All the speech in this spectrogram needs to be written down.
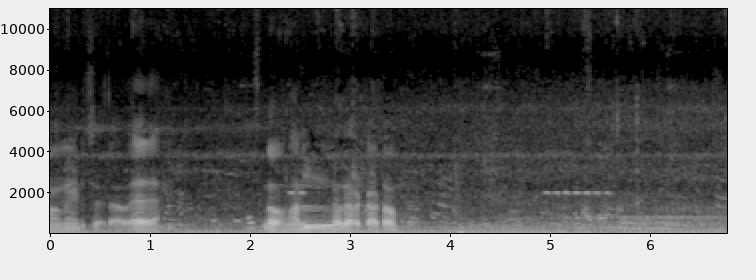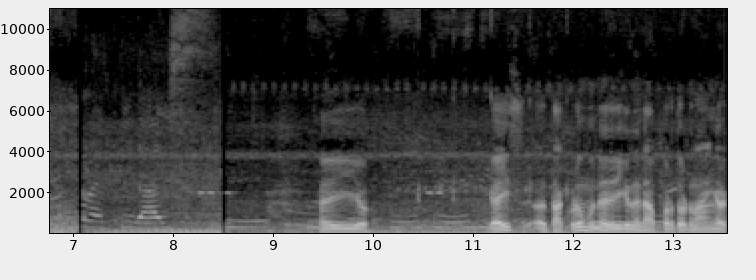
ആ മേടിച്ചു തരാവേ. ഉണ്ടോ നല്ല തിരക്കാട്ടോ. അയ്യോ. ഗൈസ് തക്കടും മുന്നേ ഇരിക്കുന്നതിന്റെ അപ്പുറത്തോട്ട് ഭയങ്കര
